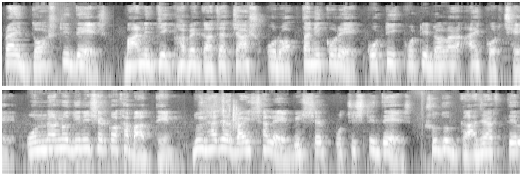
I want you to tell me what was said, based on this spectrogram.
প্রায় দশটি দেশ বাণিজ্যিকভাবে গাঁজা চাষ ও রপ্তানি করে কোটি কোটি ডলার আয় করছে। অন্যান্য জিনিসের কথা বাদ দিন। দুই হাজার বাইশ সালে বিশ্বের পঁচিশটি দেশ শুধু গাজার তেল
